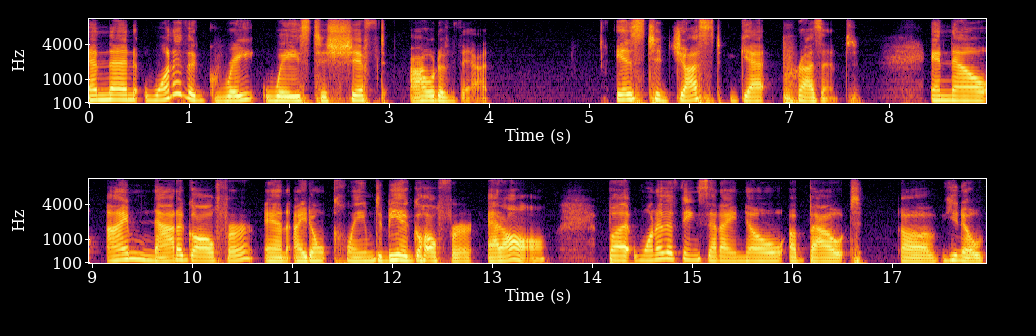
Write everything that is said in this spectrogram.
And then one of the great ways to shift out of that is to just get present and now I'm not a golfer and I don't claim to be a golfer at all. But one of the things that I know about uh, you know,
